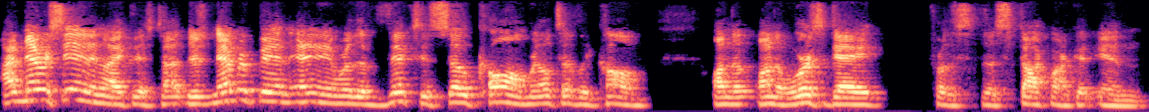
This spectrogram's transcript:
I've never seen anything like this. There's never been anything where the VIX is so calm, relatively calm, on the on the worst day for the, the stock market in.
